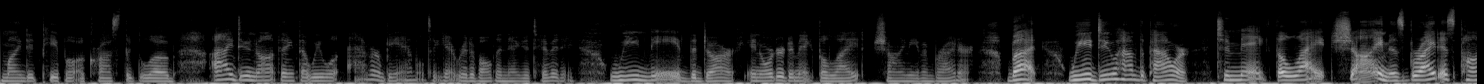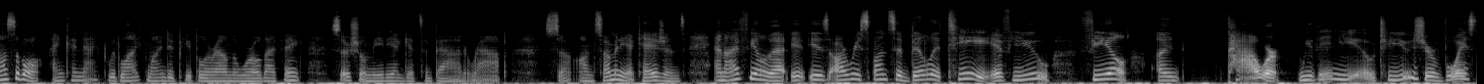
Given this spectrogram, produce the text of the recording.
minded people across the globe. I do not think that we will ever be able to get rid of all the negativity. We need the dark in order to make the light shine even brighter. But we do have the power to make the light shine as bright as possible and connect with like minded people around the world. I think social media gets a bad rap so on so many occasions. And I feel that it is our responsibility if you feel a power within you to use your voice,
